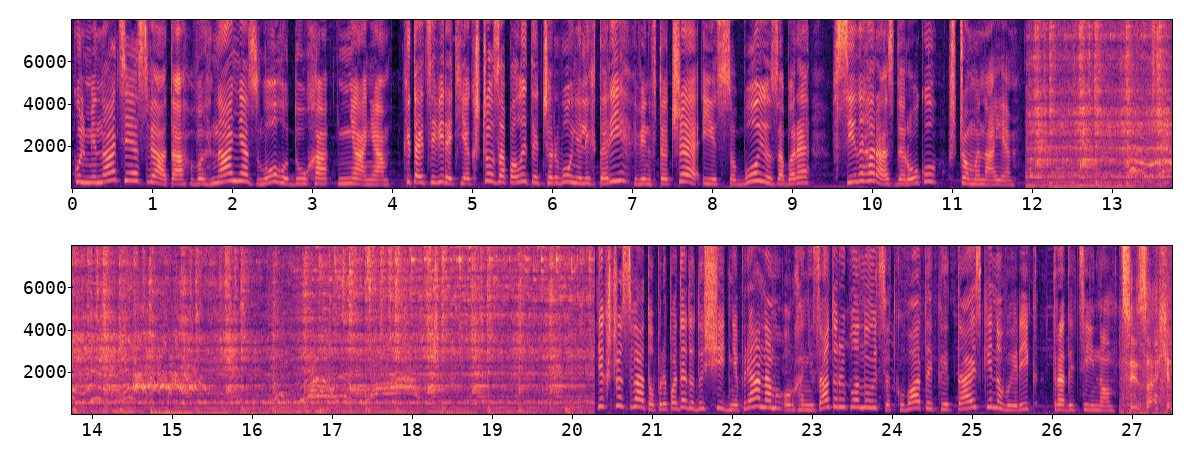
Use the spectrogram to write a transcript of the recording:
Кульмінація свята вигнання злого духа няня. Китайці вірять, якщо запалити червоні ліхтарі, він втече і з собою забере всі негаразди року, що минає. Якщо свято припаде до душі дніпрянам, організатори планують святкувати китайський новий рік традиційно. Цей захід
